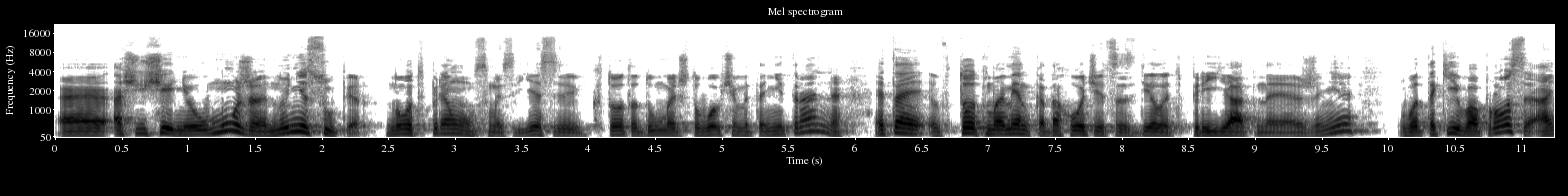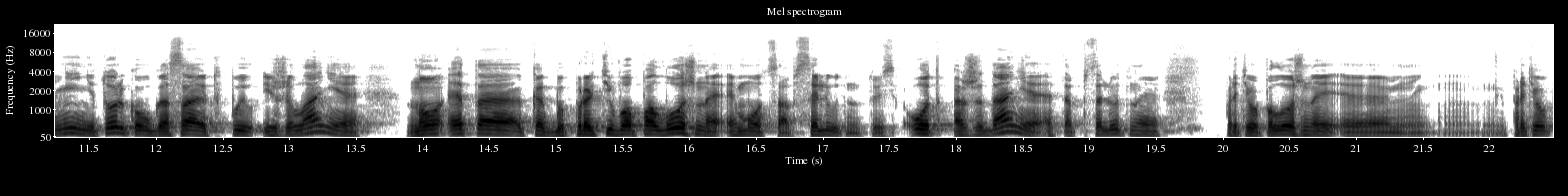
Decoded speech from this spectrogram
ощущение у мужа, ну не супер. Ну вот в прямом смысле, если кто-то думает, что в общем это нейтрально, это в тот момент, когда хочется сделать приятное жене, вот такие вопросы, они не только угасают пыл и желание, но это как бы противоположная эмоция абсолютно. То есть от ожидания это абсолютно противоположные, э, против,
